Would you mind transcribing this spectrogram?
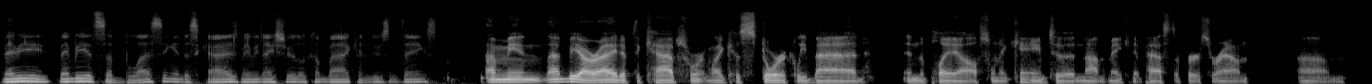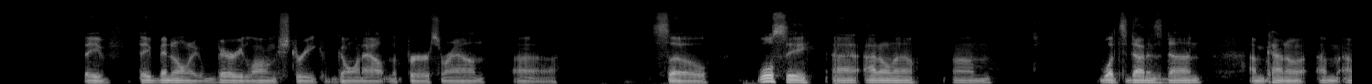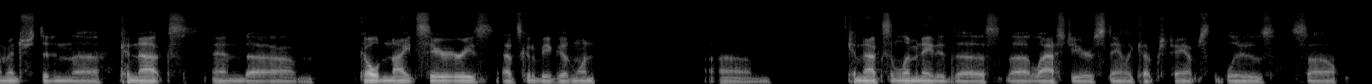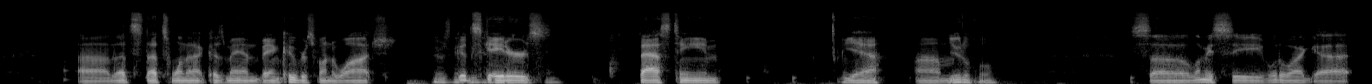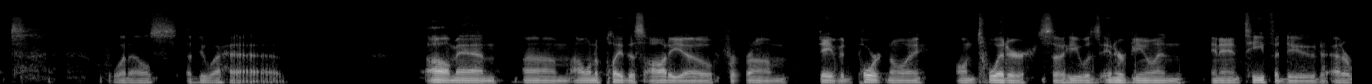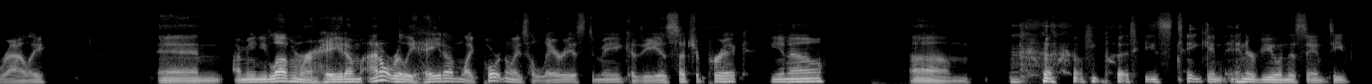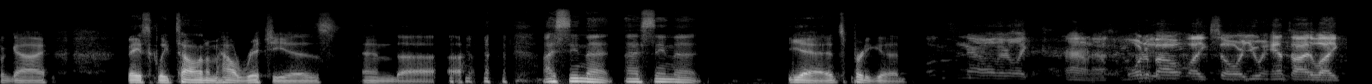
maybe maybe it's a blessing in disguise. Maybe next year they'll come back and do some things. I mean, that'd be all right if the Caps weren't like historically bad in the playoffs when it came to not making it past the first round. Um, they've they've been on a very long streak of going out in the first round. Uh, so we'll see. Uh, I don't know. Um, what's done is done. I'm kind of I'm I'm interested in the Canucks and um, Golden Knights series. That's going to be a good one. Um, Canucks eliminated the, the last year's Stanley Cup champs, the Blues. So uh, that's that's one that because man, Vancouver's fun to watch. There's Good skaters, fast team. Yeah. Um, Beautiful. So let me see. What do I got? What else uh, do I have? Oh man, um, I want to play this audio from David Portnoy on Twitter. So he was interviewing an Antifa dude at a rally. And I mean, you love him or hate him. I don't really hate him. Like Portnoy's hilarious to me because he is such a prick, you know. Um, but he's thinking interviewing this Antifa guy, basically telling him how rich he is, and uh, uh, I seen that. I seen that. yeah, it's pretty good. No, they're like, I don't know. What about like, so are you anti like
